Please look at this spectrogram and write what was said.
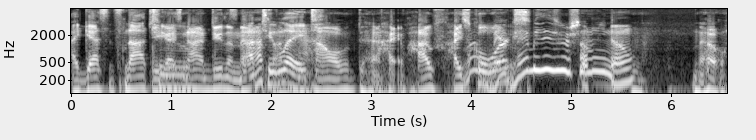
I guess it's not Do too you guys not do the math? Not too on late. How how high school Well, works? Maybe these are some, you know, No.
